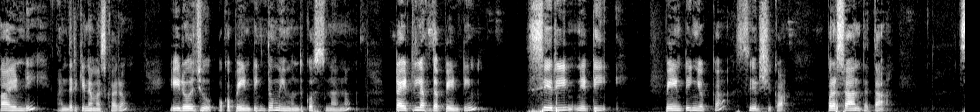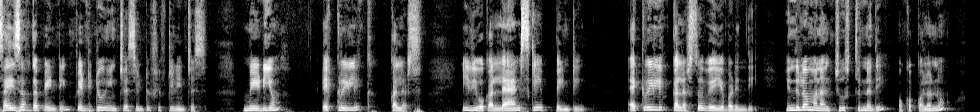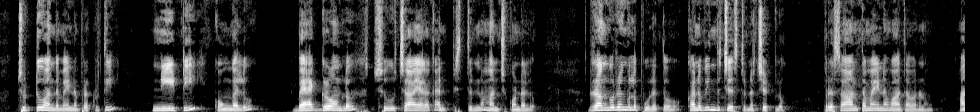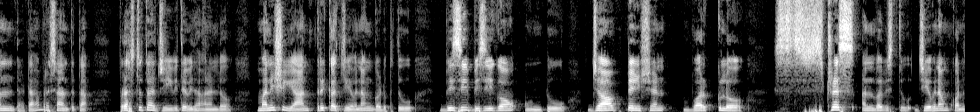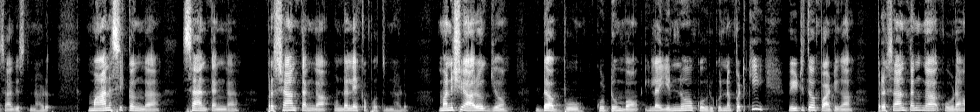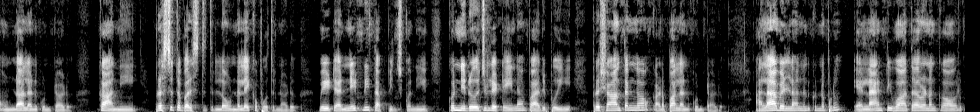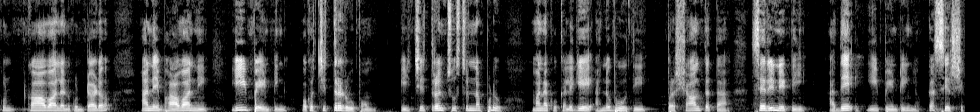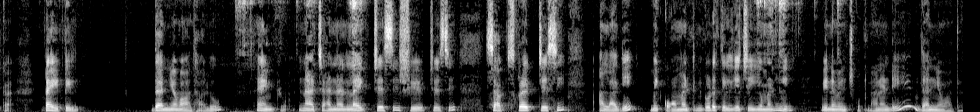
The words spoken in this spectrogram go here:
Hi అండి. అందరికీ నమస్కారం. ఈరోజు ఒక పెయింటింగ్తో మీ ముందుకు వస్తున్నాను title of the painting serenity painting యొక్క శీర్షిక ప్రశాంతత. Size of the painting twenty two inches into fifteen inches. Medium acrylic colours. ఇది ఒక ల్యాండ్స్కేప్ పెయింటింగ్. అక్రీలిక్ కలర్స్తో వేయబడింది. ఇందులో మనం చూస్తున్నది ఒక కొలను చుట్టూ అందమైన ప్రకృతి నీటి కొంగలు బ్యాక్గ్రౌండ్లో చూచాయగా కనిపిస్తున్న మంచు కొండలు. రంగురంగుల పూలతో కనువిందు చేస్తున్న చెట్లు. ప్రశాంతమైన వాతావరణం. అంతటా ప్రశాంతత. ప్రస్తుత జీవిత విధానంలో మనిషి యాంత్రిక జీవనం గడుపుతూ బిజీ బిజీగా ఉంటూ జాబ్ టెన్షన్ వర్క్లో స్ట్రెస్ అనుభవిస్తూ జీవనం కొనసాగిస్తున్నాడు. మానసికంగా శాంతంగా ప్రశాంతంగా ఉండలేకపోతున్నాడు. మనిషి ఆరోగ్యం డబ్బు కుటుంబం ఇలా ఎన్నో కోరుకున్నప్పటికీ వీటితో పాటుగా ప్రశాంతంగా కూడా ఉండాలనుకుంటాడు. కానీ ప్రస్తుత పరిస్థితుల్లో ఉండలేకపోతున్నాడు. వీటన్నిటినీ తప్పించుకొని కొన్ని రోజులు ఎటైనా పారిపోయి ప్రశాంతంగా గడపాలనుకుంటాడు. అలా వెళ్ళాలనుకున్నప్పుడు ఎలాంటి వాతావరణం కావాలనుకు కావాలనుకుంటాడో అనే భావాన్ని ఈ పెయింటింగ్ ఒక చిత్రరూపం ఈ చిత్రం చూస్తున్నప్పుడు మనకు కలిగే అనుభూతి ప్రశాంతత సెరినిటీ అదే ఈ పెయింటింగ్ యొక్క శీర్షిక టైటిల్ ధన్యవాదాలు. థ్యాంక్ యూ నా ఛానల్ లైక్ చేసి షేర్ చేసి సబ్స్క్రైబ్ చేసి అలాగే మీ కామెంట్ని కూడా తెలియచేయమని వినవించుకుంటున్నానండి. ధన్యవాదాలు.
